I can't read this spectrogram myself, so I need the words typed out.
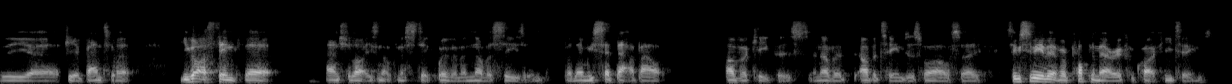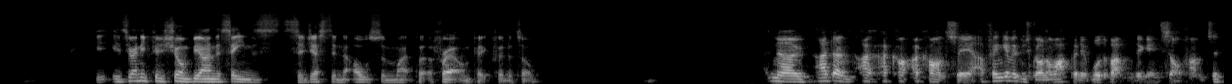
the uh, yeah, banter. You got to think that Ancelotti's not going to stick with him another season. But then we said that about other keepers and other other teams as well. So it seems to be a bit of a problem area for quite a few teams. Is there anything shown behind the scenes suggesting that Olsen might put a threat on Pickford at all? No, I don't. I, I can't. I can't see it. I think if it was going to happen, it would have happened against Southampton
